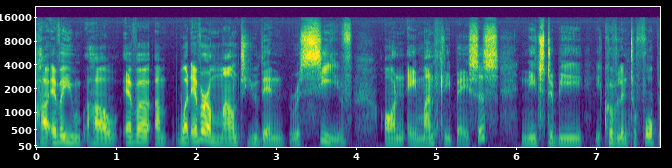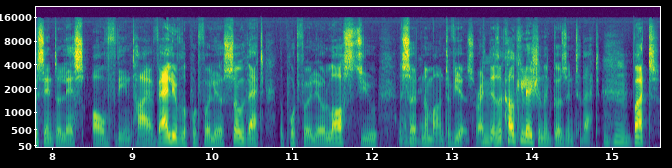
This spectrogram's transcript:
however you however um, whatever amount you then receive on a monthly basis needs to be equivalent to 4% or less of the entire value of the portfolio so that the portfolio lasts you a certain amount of years, right? There's mm. a calculation that goes into that. Mm-hmm. But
